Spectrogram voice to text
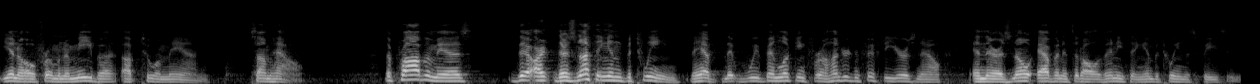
you know, from an amoeba up to a man, somehow. The problem is, there are, there's nothing in between. They have, we've been looking for 150 years now, and there is no evidence at all of anything in between the species.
